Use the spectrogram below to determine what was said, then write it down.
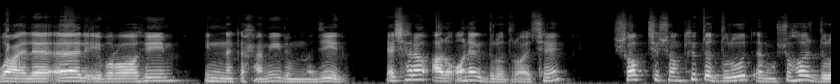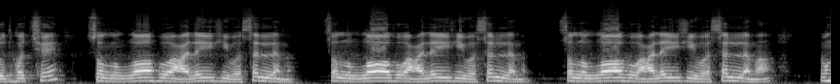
ওয়াইলা আল ইব্রাহিম ইন্নাকা হামিদ মজিদ। এছাড়াও আরও অনেক দূরত রয়েছে। সবচেয়ে সংক্ষিপ্ত দূরত এবং সহজ দূরত হচ্ছে সল্লাহ আলাইহি ওসাল্লাম সল্লাহ আলাইহি ওসাল্লাম সল্লাহ আলাইহি ওয়াসাল্লামা। এবং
